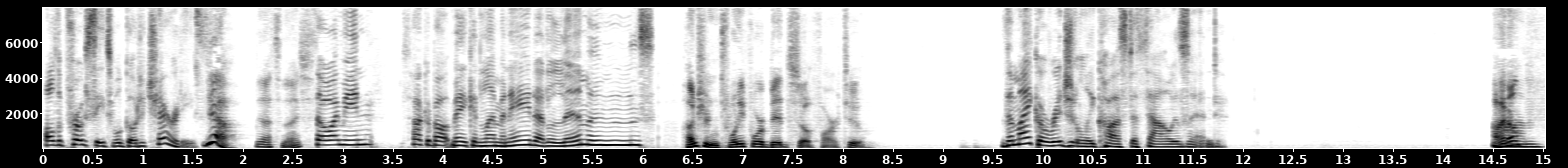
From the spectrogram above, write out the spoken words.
all the proceeds will go to charities Yeah, yeah, that's nice. so i mean talk about making lemonade out of lemons 124 bids so far too. The mic originally cost a thousand I don't Um,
